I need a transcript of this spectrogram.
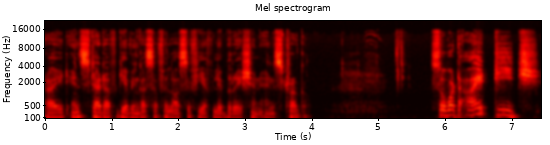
right? Instead of giving us a philosophy of liberation and struggle. So, what I teach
